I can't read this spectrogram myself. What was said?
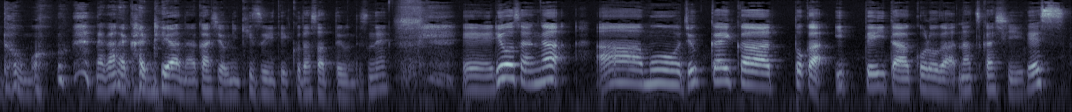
どうも。なかなかレアな箇所に気づいてくださってるんですね。えー、りょうさんがああもう10回かとか言っていた頃が懐かしいです。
